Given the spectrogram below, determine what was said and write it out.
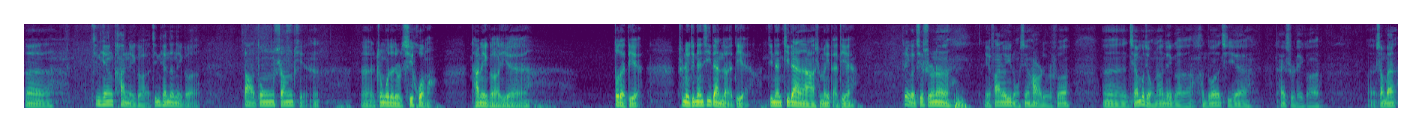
呃，今天看那个今天的那个大宗商品，呃，中国的就是期货嘛，它那个也都在跌，甚至今天鸡蛋都在跌，今天鸡蛋啊什么也在跌。这个其实呢，也发出一种信号，就是说，嗯，前不久呢，这个很多企业开始这个呃上班。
